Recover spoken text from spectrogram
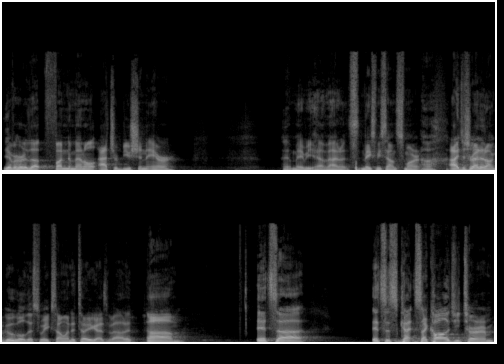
You ever heard of the fundamental attribution error? Maybe you have. It makes me sound smart, huh? I just read it on Google this week, so I wanted to tell you guys about it. Um, it's uh, it's a psychology term,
